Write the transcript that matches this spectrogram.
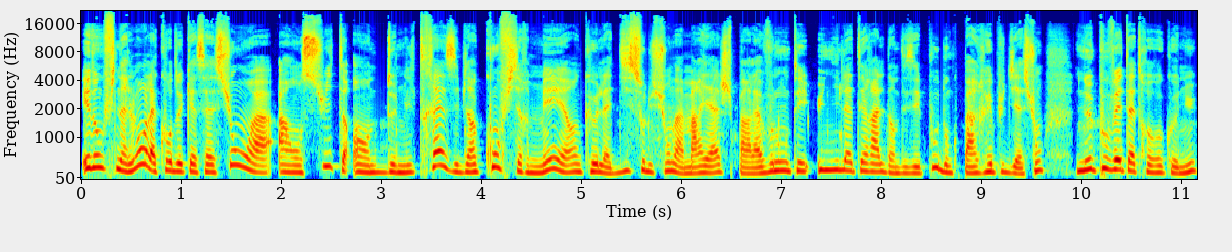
Et donc finalement, la Cour de cassation a, ensuite, en 2013, eh bien, confirmé hein, que la dissolution d'un mariage par la volonté unilatérale d'un des époux, donc par répudiation, ne pouvait être reconnue,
